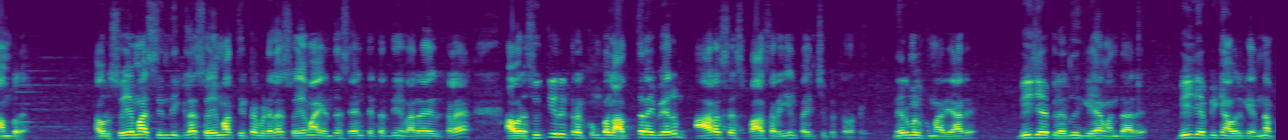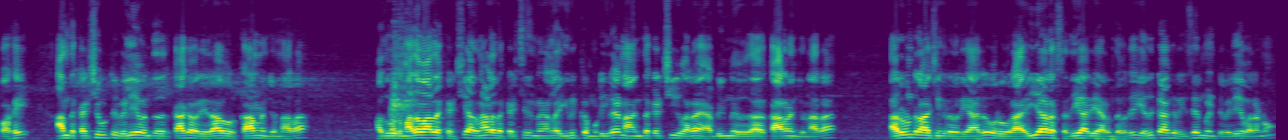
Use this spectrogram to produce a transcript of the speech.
நம்புகிறேன் அவர் சுயமாக சிந்திக்கல சுயமாக திட்டமிடலை சுயமாக எந்த செயல் திட்டத்தையும் வர இருக்கல. அவரை சுற்றி இருக்கிற கும்பல் அத்தனை பேரும் ஆர்எஸ்எஸ் பாசறையில் பயிற்சி பெற்றவர்கள். நிர்மல்குமார் யார்? பிஜேபியிலேருந்து இங்கே ஏன் வந்தார்? பிஜேபிக்கும் அவருக்கு என்ன பகை? அந்த கட்சி விட்டு வெளியே வந்ததற்காக அவர் ஏதாவது ஒரு காரணம் சொன்னாரா? அது ஒரு மதவாத கட்சி அதனால் அந்த கட்சியில் என்னால் இருக்க முடியல நான் இந்த கட்சிக்கு வரேன் அப்படின்னு ஏதாவது காரணம் சொன்னாரா? அருண்ராஜுங்கிறவர் யார்? ஒரு ஒரு ஐஆர்எஸ் அதிகாரியாக இருந்தவர். எதுக்காக ரிசைன்மெண்ட் வெளியே வரணும்?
